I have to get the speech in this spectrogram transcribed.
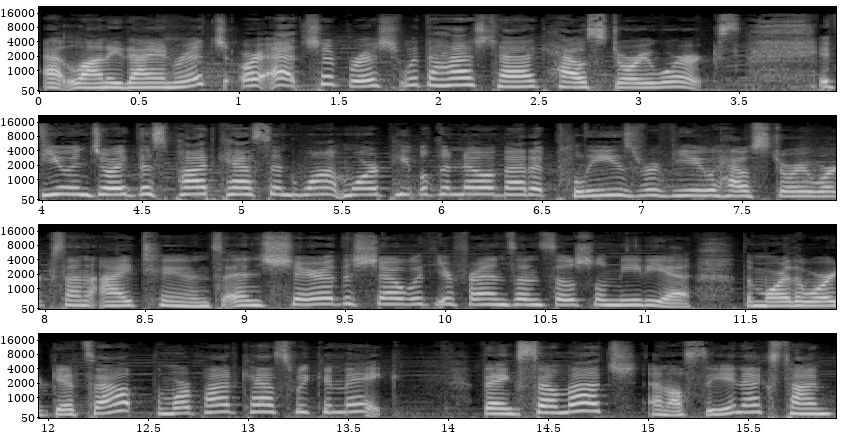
at Lani Diane Rich or at Chipperish with the hashtag How Story Works. If you enjoyed this podcast and want more people to know about it, please review How Story Works on iTunes share the show with your friends on social media. The more the word gets out, the more podcasts we can make. Thanks so much, and I'll see you next time.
